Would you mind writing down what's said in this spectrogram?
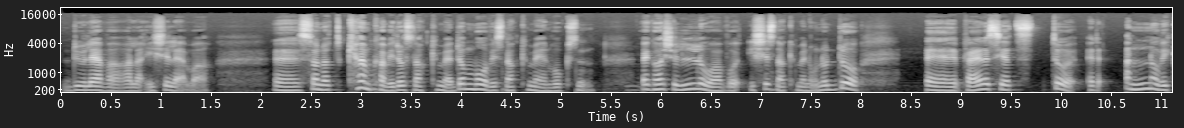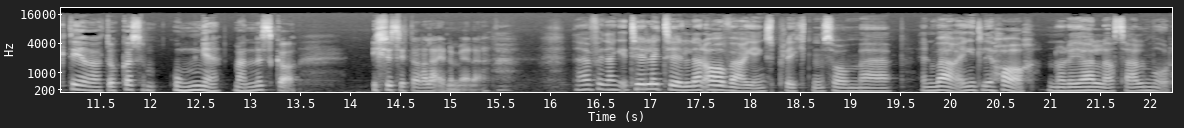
du lever eller ikke lever. Eh, Sånn at hvem kan vi da snakke med? Da må vi snakke med en voksen. Jeg har ikke lov å ikke snakke med noen. Og da eh, pleier jeg å si at da er det enda viktigere at dere som unge mennesker ikke sitter alene med det. Nei, for I tillegg til den avvergingsplikten som eh, enhver egentlig har når det gjelder selvmord,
